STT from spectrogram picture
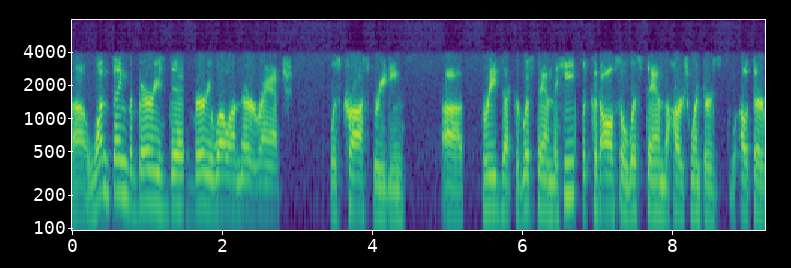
Uh, one thing the Berries did very well on their ranch was crossbreeding uh, breeds that could withstand the heat, but could also withstand the harsh winters out there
